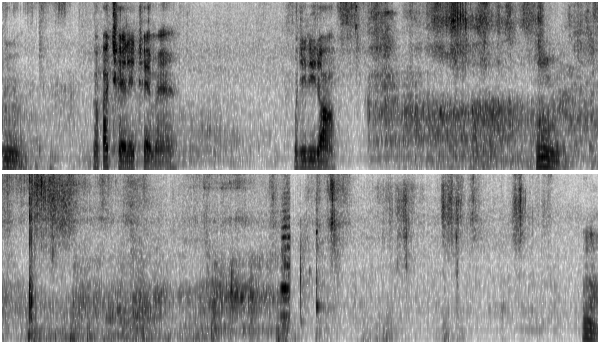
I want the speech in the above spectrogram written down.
อืมငါဖတ်ချဲလေးထဲမယ်မကြည့်သေးတော့อืมอืม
